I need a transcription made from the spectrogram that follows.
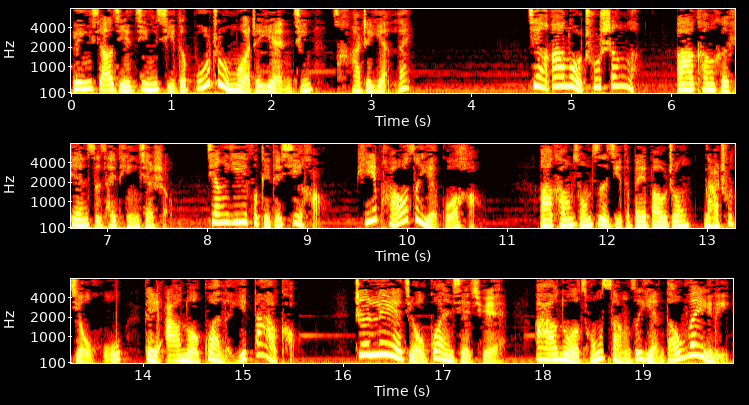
林小姐惊喜的不住抹着眼睛，擦着眼泪。见阿诺出声了，阿康和天斯才停下手，将衣服给他系好，皮袍子也裹好。阿康从自己的背包中拿出酒壶，给阿诺灌了一大口。这烈酒灌下去，阿诺从嗓子眼到胃里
